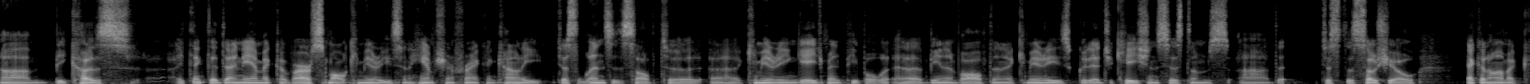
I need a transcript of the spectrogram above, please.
um, because I think the dynamic of our small communities in Hampshire and Franklin County just lends itself to uh, community engagement, people uh, being involved in the communities, good education systems, uh, the, just the socio-economic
